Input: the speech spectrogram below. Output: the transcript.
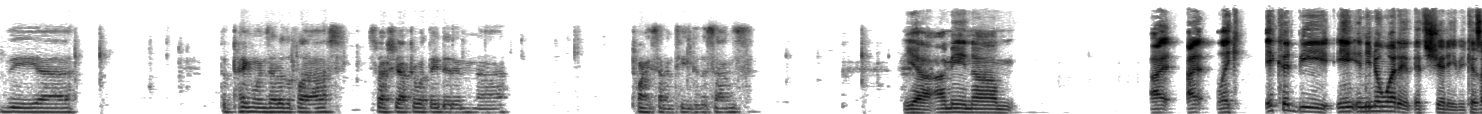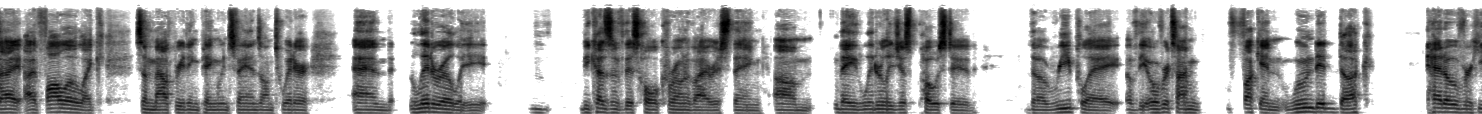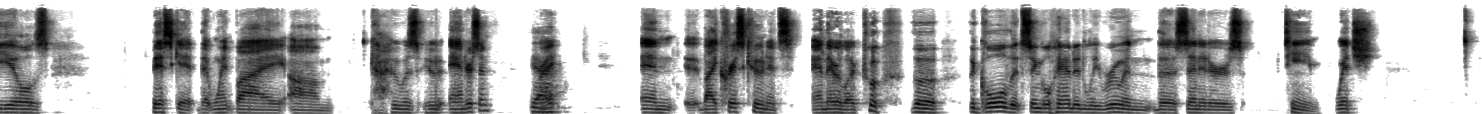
the uh, the Penguins out of the playoffs, especially after what they did in uh, 2017 to the Sens. Yeah, I mean, um, I I like it could be and you know what? It, it's shitty because I I follow like some mouth breathing penguins fans on Twitter and literally because of this whole coronavirus thing um they literally just posted the replay of the overtime fucking wounded duck head over heels biscuit that went by um who was who Anderson? Yeah. right and uh, by Chris Kunitz, and they were like the the goal that single handedly ruined the Senators team, which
